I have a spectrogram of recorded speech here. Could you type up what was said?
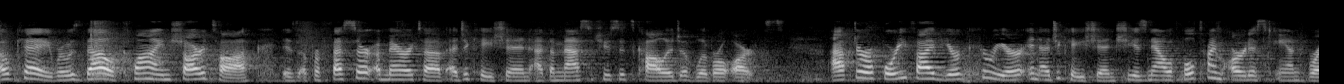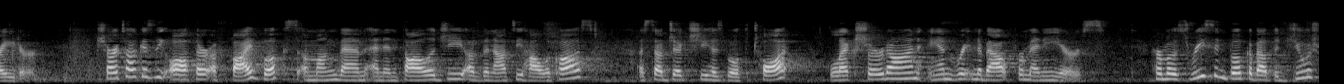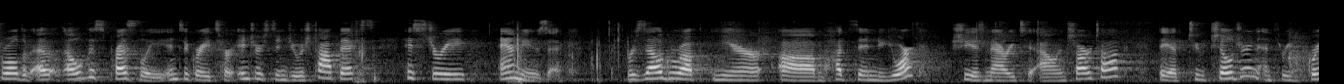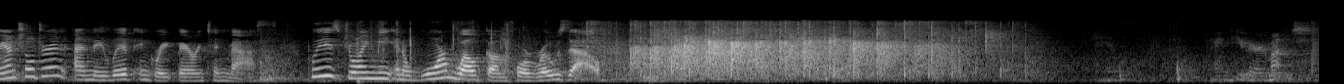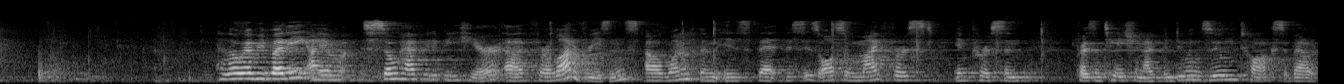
Okay, Roselle Kline Chartock is a professor emerita of education at the Massachusetts College of Liberal Arts. After a 45 year career in education, she is now a full time artist and writer. Chartock is the author of five books, among them an anthology of the Nazi Holocaust, a subject she has both taught, lectured on, and written about for many years. Her most recent book about the Jewish world of Elvis Presley integrates her interest in Jewish topics, history, and music. Roselle grew up near um, Hudson, New York. She is married to Alan Chartock. They have two children and three grandchildren, and they live in Great Barrington, Mass. Please join me in a warm welcome for Roselle. Thank you very much. Hello, everybody. I am so happy to be here uh, for a lot of reasons. Uh, one of them is that this is also my first in person presentation. I've been doing Zoom talks about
